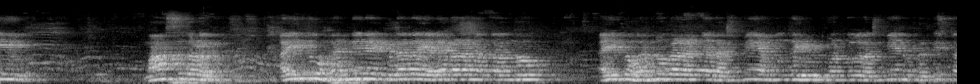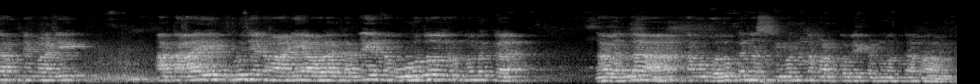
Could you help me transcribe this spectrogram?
ಈ ಮಾಸದೊಳಗೆ ಐದು ಹಣ್ಣಿನ ಗಿಡದ ಎಲೆಗಳನ್ನು ತಂದು, ಐದು ಹಣ್ಣುಗಳನ್ನು ಲಕ್ಷ್ಮಿಯ ಮುಂದೆ ಇಟ್ಕೊಂಡು ಲಕ್ಷ್ಮಿಯನ್ನು ಪ್ರತಿಷ್ಠಾಪನೆ ಮಾಡಿ, ಆ ತಾಯಿಯ ಪೂಜೆಯನ್ನು ಮಾಡಿ, ಅವಳ ಕಥೆಯನ್ನು ಓದೋದ್ರ ಮೂಲಕ ನಾವೆಲ್ಲ ನಮ್ಮ ಬದುಕನ್ನು ಶ್ರೀಮಂತ ಮಾಡ್ಕೋಬೇಕನ್ನುವಂತ ಭಾವನೆ.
